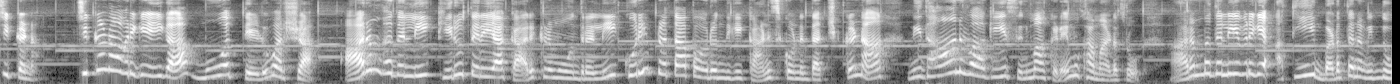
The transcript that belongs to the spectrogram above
ಚಿಕ್ಕಣ್ಣ. ಚಿಕ್ಕಣ್ಣ ಅವರಿಗೆ ಈಗ ಮೂವತ್ತೇಳು ವರ್ಷ. ಆರಂಭದಲ್ಲಿ ಕಿರುತೆರೆಯ ಕಾರ್ಯಕ್ರಮವೊಂದರಲ್ಲಿ ಕುರಿ ಪ್ರತಾಪ್ ಅವರೊಂದಿಗೆ ಕಾಣಿಸಿಕೊಂಡಿದ್ದ ಚಿಕ್ಕಣ್ಣ ನಿಧಾನವಾಗಿ ಸಿನಿಮಾ ಕಡೆ ಮುಖ ಮಾಡಿದ್ರು. ಆರಂಭದಲ್ಲಿ ಇವರಿಗೆ ಅತೀ ಬಡತನವಿದ್ದು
